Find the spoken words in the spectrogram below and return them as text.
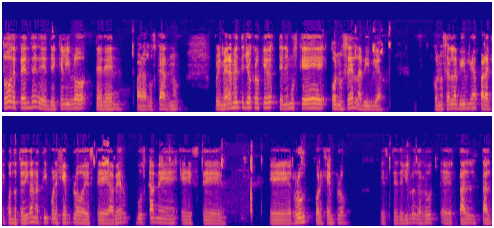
todo depende de, de qué libro te den para buscar, ¿no? Primeramente yo creo que tenemos que conocer la Biblia, conocer la Biblia para que cuando te digan a ti, por ejemplo, este, a ver, búscame, este, eh, Ruth, por ejemplo, este, del libro de Ruth, eh, tal, tal,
